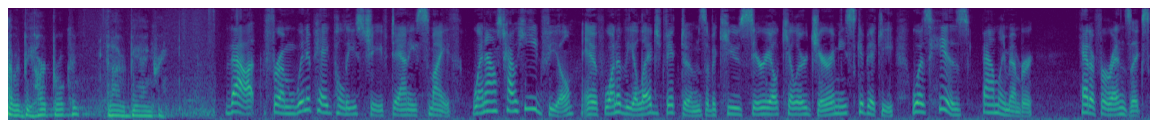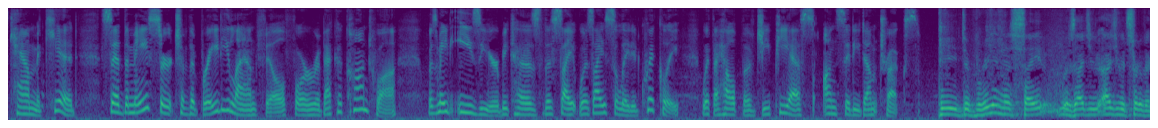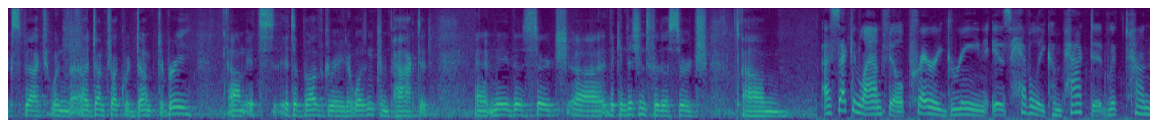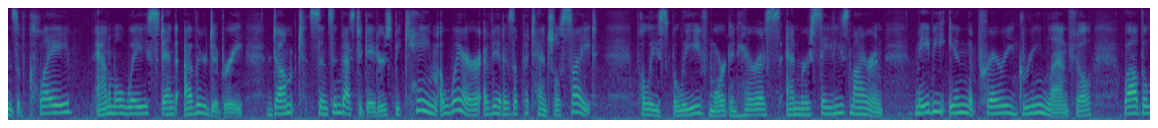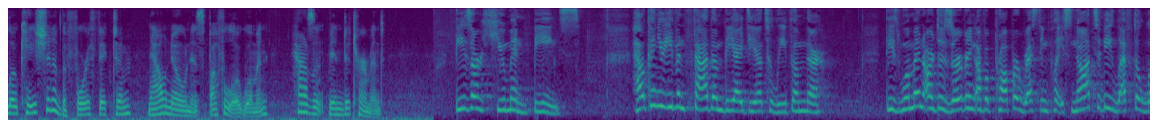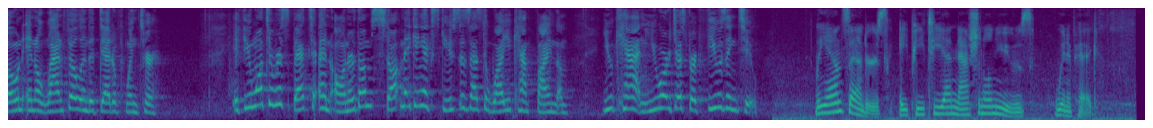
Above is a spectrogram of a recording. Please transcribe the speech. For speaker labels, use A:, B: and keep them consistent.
A: I would be heartbroken and I would be angry.
B: That from Winnipeg Police Chief Danny Smyth when asked how he'd feel if one of the alleged victims of accused serial killer Jeremy Skibicki was his family member. Head of Forensics Cam McKidd said the May search of the Brady landfill for Rebecca Contois was made easier because the site was isolated quickly with the help of GPS on city dump trucks.
C: The debris in this site was, as you, as you would sort of expect when a dump truck would dump debris, um, it's, it's above grade. It wasn't compacted. And it made this search, uh, the conditions for this search, um,
B: a second landfill, Prairie Green, is heavily compacted with tons of clay, animal waste, and other debris dumped since investigators became aware of it as a potential site. Police believe Morgan Harris and Marcedes Myran may be in the Prairie Green landfill, while the location of the fourth victim, now known as Buffalo Woman, hasn't been determined.
D: These are human beings. How can you even fathom the idea to leave them there? These women are deserving of a proper resting place, not to be left alone in a landfill in the dead of winter. If you want to respect and honor them, stop making excuses as to why you can't find them. You can. You are just refusing to.
B: Leanne Sanders, APTN National News, Winnipeg.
